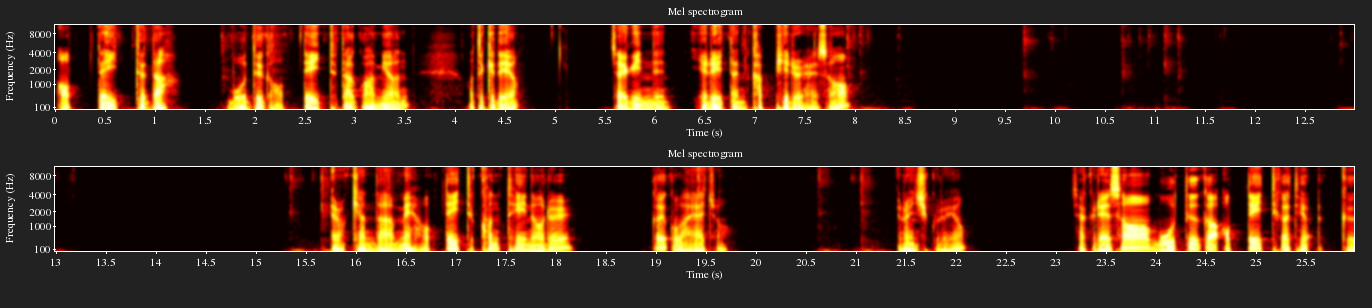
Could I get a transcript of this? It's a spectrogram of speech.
업데이트다 모드가 업데이트다고 하면 어떻게 돼요? 자, 여기 있는 얘를 일단 카피를 해서 이렇게 한 다음에 업데이트 컨테이너를 끌고 와야죠 이런 식으로요 자, 그래서 모드가 업데이트가 되, 그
